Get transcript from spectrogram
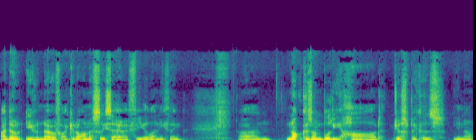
I don't even know if I could honestly say I feel anything. Um, not because I'm bloody hard, just because you know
